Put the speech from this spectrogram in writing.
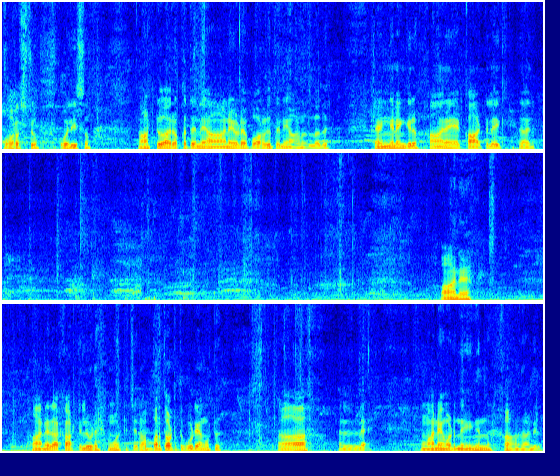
ഫോറസ്റ്റും പോലീസും നാട്ടുകാരൊക്കെ തന്നെ ആനയുടെ പുറകിൽ തന്നെയാണുള്ളത്. എങ്ങനെങ്കിലും ആനയെ കാട്ടിലേക്ക് ഇതാനും. ആന ആനതാ കാട്ടിലൂടെ അങ്ങോട്ട് റബ്ബർ തോട്ടത്തിൽ കൂടി അങ്ങോട്ട് ആ നല്ല മോനെ അങ്ങോട്ട് നീങ്ങുന്ന കാണുന്ന കണ്ടില്ല?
